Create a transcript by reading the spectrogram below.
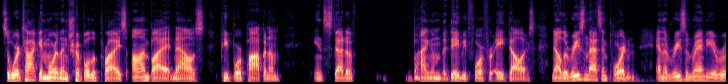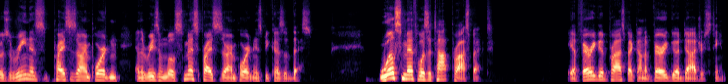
so we're talking more than triple the price on buy it nows people were popping them instead of buying them the day before for $8 now the reason that's important and the reason randy Arozarena's prices are important and the reason will smith's prices are important is because of this will smith was a top prospect a very good prospect on a very good Dodgers team.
